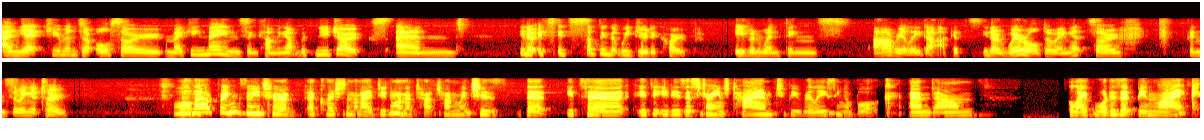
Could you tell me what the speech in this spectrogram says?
And yet humans are also making memes and coming up with new jokes. And you know it's it's something that we do to cope even when things are really dark. It's you know we're all doing it so finn's doing it too Well, that brings me to a, a question that I did want to touch on, which is that it's a it, it is a strange time to be releasing a book, and um, like what has it been like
